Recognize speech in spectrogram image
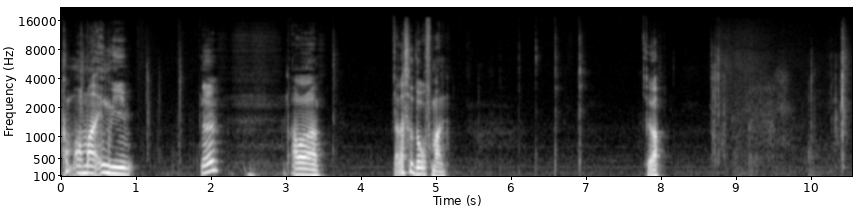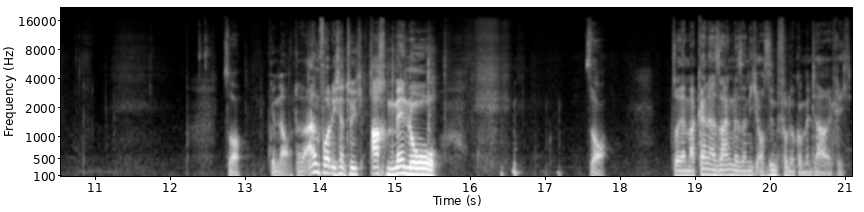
kommt auch mal irgendwie, ne? Aber, dann ist du doof, Mann. Ja. So, genau. Dann antworte ich natürlich, ach Menno. so. Soll ja mal keiner sagen, dass er nicht auch sinnvolle Kommentare kriegt.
